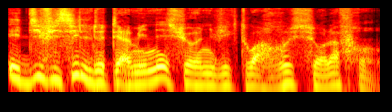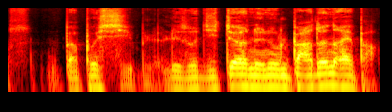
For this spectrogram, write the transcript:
Et difficile de terminer sur une victoire russe sur la France. Pas possible. Les auditeurs ne nous le pardonneraient pas.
